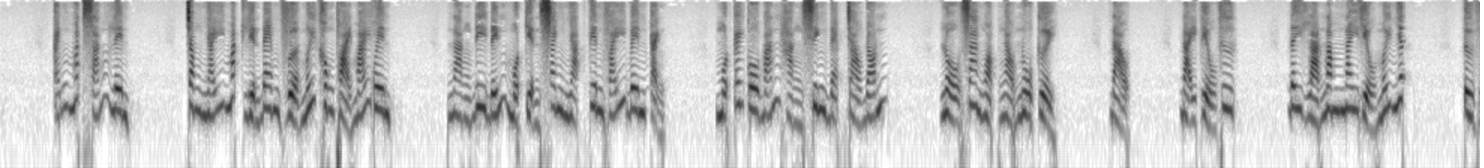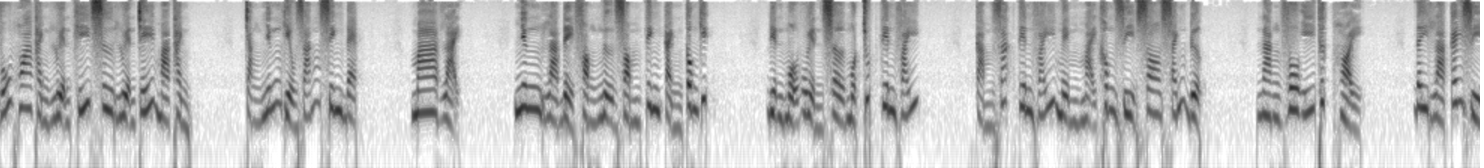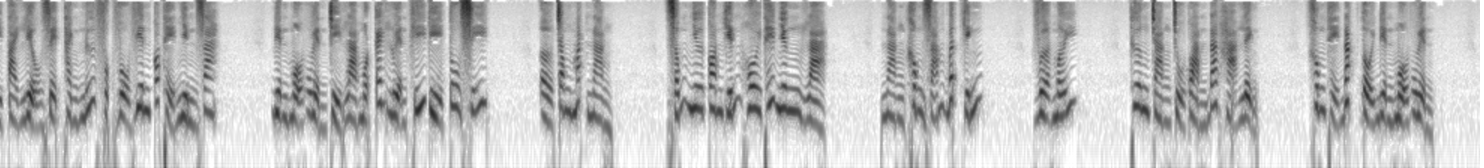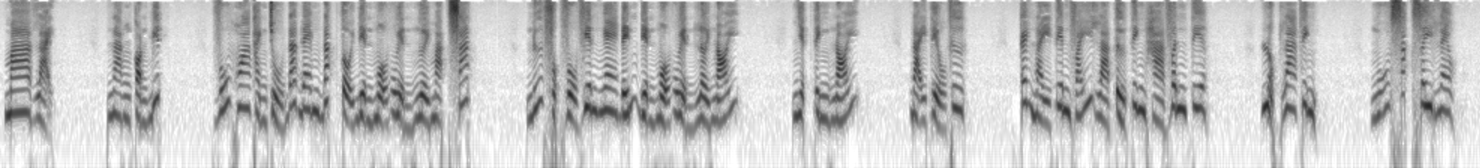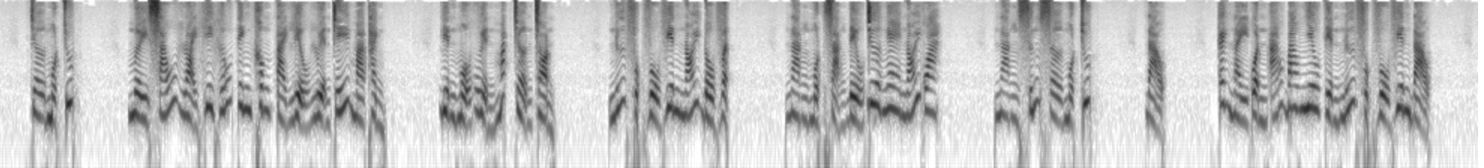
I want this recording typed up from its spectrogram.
Ánh mắt sáng lên. Trong nháy mắt liền đem vừa mới không thoải mái quên. Nàng đi đến một kiện xanh nhạt tiên váy bên cạnh. Một cái cô bán hàng xinh đẹp chào đón. Lộ ra ngọt ngào nụ cười. Đạo. Đại tiểu thư. Đây là năm nay kiểu mới nhất. Từ vũ hoa thành luyện khí sư luyện chế mà thành. Chẳng những kiểu dáng xinh đẹp. Mà lại. Nhưng là để phòng ngự dòng tinh cảnh công kích. Điền mộ uyển sờ một chút tiên váy. Cảm giác tiên váy mềm mại không gì so sánh được. Nàng vô ý thức hỏi. Đây là cái gì tài liệu dệt thành nữ phục vụ viên có thể nhìn ra. Điền mộ uyển chỉ là một cách luyện khí kỳ tu sĩ. Ở trong mắt nàng. Giống như con kiến hôi thế nhưng là. Nàng không dám bất kính. Vừa mới. Thương chàng chủ quản đã hạ lệnh. Không thể đắc tội điền mộ uyển. Mà lại. Nàng còn biết. Vũ Hoa thành chủ đã đem đắc tội điền mộ uyển người mạt sát. Nữ phục vụ viên nghe đến điền mộ uyển lời nói. Nhiệt tình nói. Đại tiểu thư. Cái này tiên váy là từ tinh Hà Vân Tia. Lục La Tinh. Ngũ sắc dây leo. Chờ một chút. 16 loại hy hữu tinh không tài liệu luyện chế mà thành. Điền mộ uyển mắt trợn tròn. Nữ phục vụ viên nói đồ vật. Nàng một dạng đều chưa nghe nói qua. Nàng xứng sờ một chút. Đạo. Cái này quần áo bao nhiêu tiền nữ phục vụ viên đạo.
